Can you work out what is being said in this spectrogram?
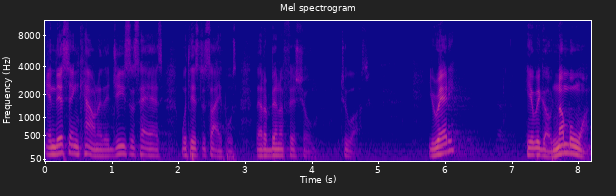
in this encounter that Jesus has with his disciples that are beneficial to us. You ready? Here we go. Number one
